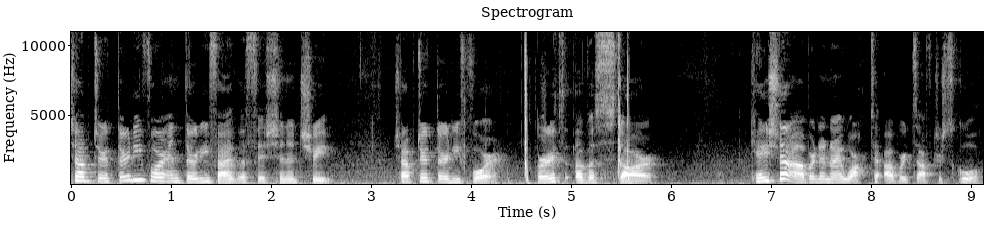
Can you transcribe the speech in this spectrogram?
Chapter 34 and 35 A Fish in a Tree. Chapter 34 Birth of a Star. Keisha, Albert, and I walked to Albert's after school.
